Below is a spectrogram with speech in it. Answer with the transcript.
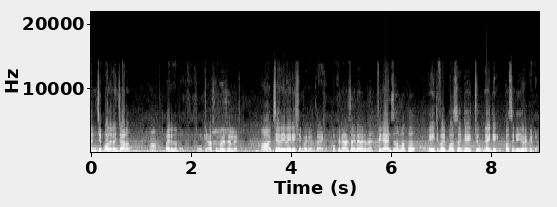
അഞ്ച് പതിനഞ്ചാണ് വരുന്നത്. ഓക്കെ ആസ്കിംഗ് പ്രൈസ് അല്ലേ? ആ ചെറിയ വേരിയേഷൻ വരും എന്തായാലും. അപ്പോൾ ഫിനാൻസ് എങ്ങനെയാണ് വരുന്നത് ഫിനാൻസ് നമുക്ക് eighty five percentage to ninety percentage വരെ കിട്ടും.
